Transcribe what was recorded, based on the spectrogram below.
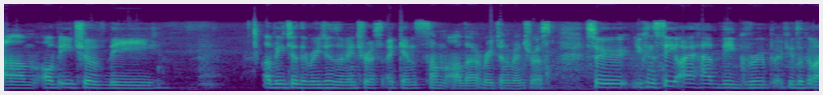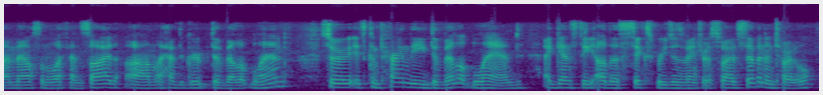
um, of each of the of each of the regions of interest against some other region of interest. So you can see I have the group, if you look at my mouse on the left hand side, um, I have the group developed land. So it's comparing the developed land against the other six regions of interest. So I have seven in total.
